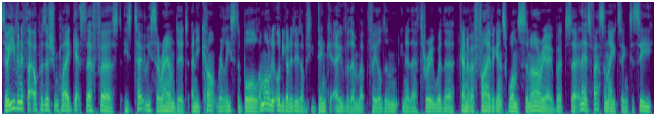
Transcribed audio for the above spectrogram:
So even if that opposition player gets there first, he's totally surrounded and he can't release the ball. And all, all you got to do is obviously dink it over them upfield, and you know they're through with a kind of a five against one scenario. But uh, it's fascinating to see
